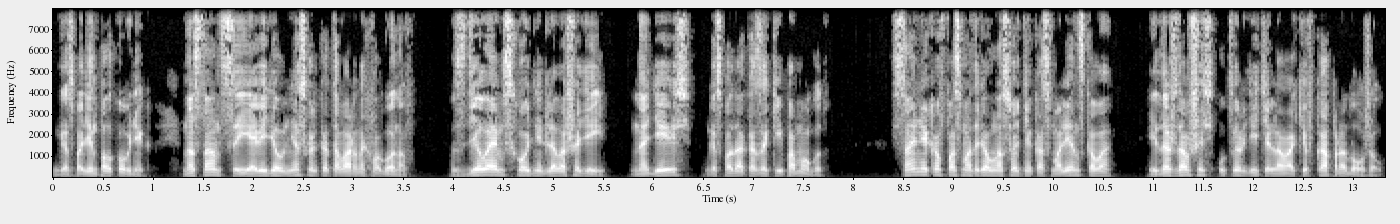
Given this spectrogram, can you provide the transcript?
«Господин полковник, на станции я видел несколько товарных вагонов. Сделаем сходни для лошадей. Надеюсь, господа казаки помогут». Санников посмотрел на сотника Смоленского и, дождавшись утвердительного кивка, продолжил.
